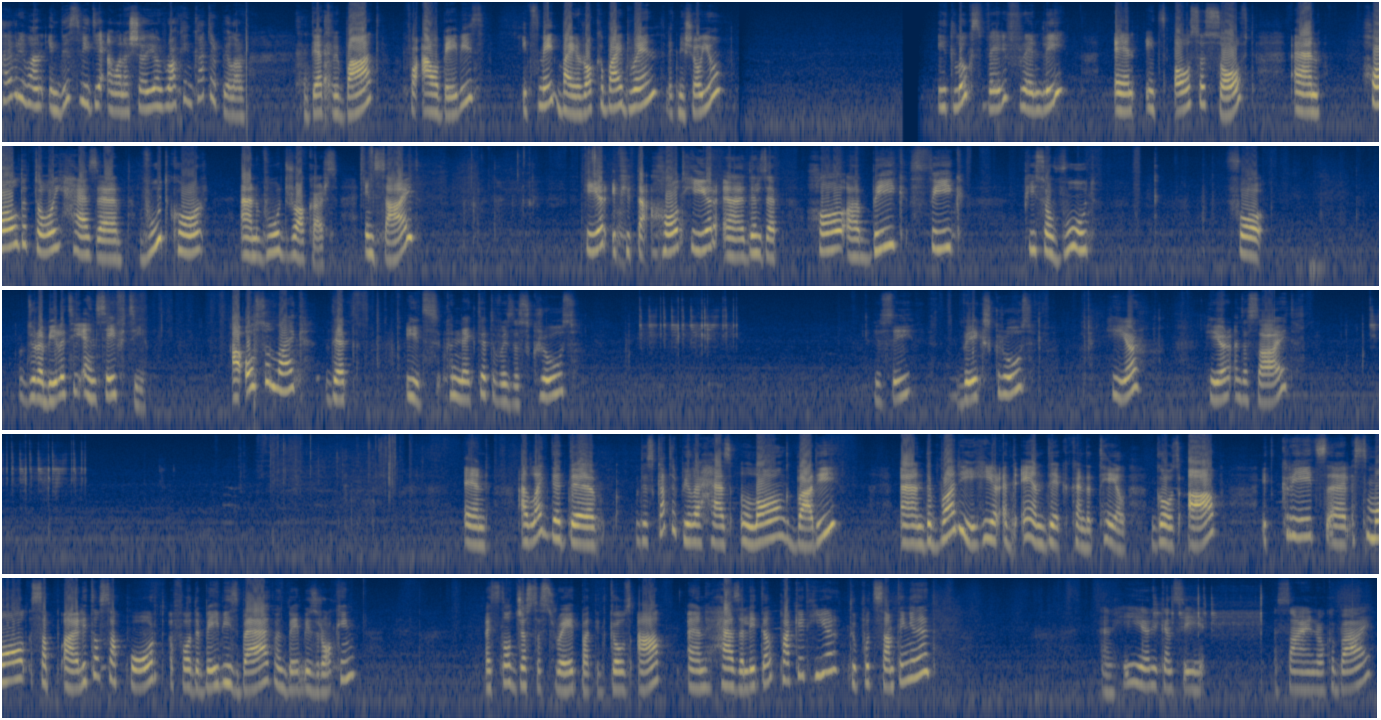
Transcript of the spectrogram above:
Hi everyone, in this video I want to show you a rocking caterpillar that we bought for our babies. It's made by Rockabye brand. Let me show you. It looks very friendly and it's also soft and whole the toy has a wood core and wood rockers inside. Here if you hold here uh, there's a whole a big thick piece of wood for durability and safety. I also like that it's connected with the screws. You see, big screws here, here on the side. And I like that the this caterpillar has a long body and the body here at the end the kind of tail goes up. It creates a small a little support for the baby's back when baby is rocking. It's not just a straight but it goes up and has a little pocket here to put something in it. And here you can see a sign rockabye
